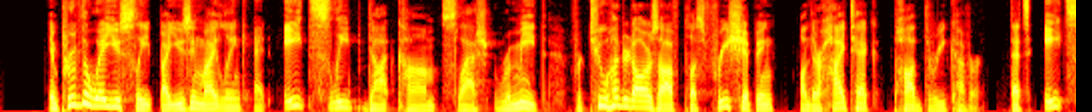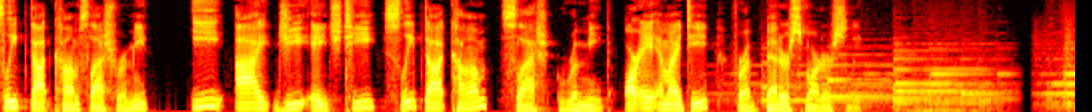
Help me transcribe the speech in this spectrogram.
Improve the way you sleep by using my link at 8sleep.com slash Ramit for $200 off plus free shipping on their high-tech Pod 3 cover. That's 8sleep.com slash Ramit, E-I-G-H-T, sleep.com slash Ramit, R-A-M-I-T, for a better, smarter sleep.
